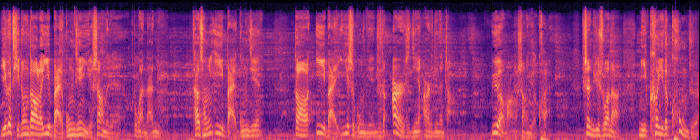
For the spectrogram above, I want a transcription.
一个体重到了一百公斤以上的人，不管男女，他从一百公斤到一百一十公斤，就是二十斤、二十斤的长，越往上越快，甚至于说呢，你刻意的控制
